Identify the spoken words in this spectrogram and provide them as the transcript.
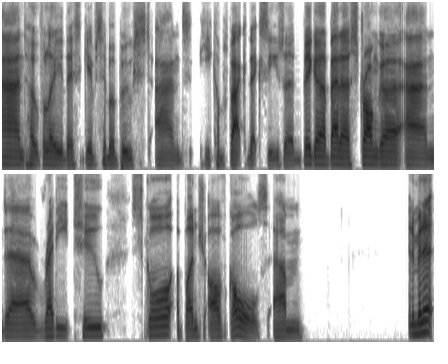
and hopefully this gives him a boost and he comes back next season bigger, better, stronger, and uh, ready to score a bunch of goals. Um, in a minute,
